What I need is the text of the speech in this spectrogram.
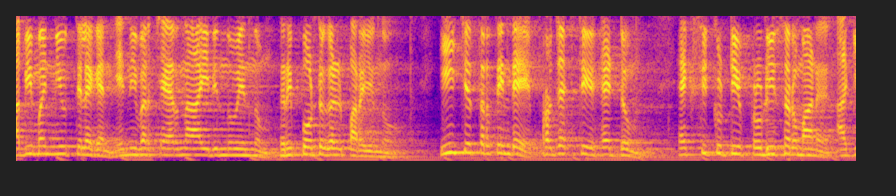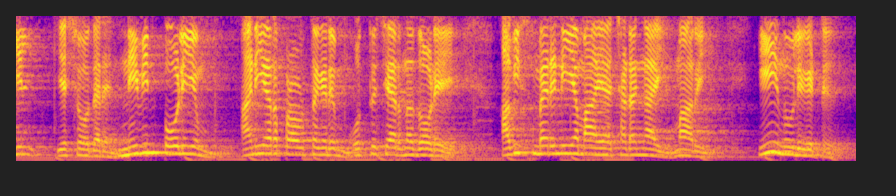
അഭിമന്യു തിലകൻ എന്നിവർ ചേർന്നായിരുന്നുവെന്നും റിപ്പോർട്ടുകൾ പറയുന്നു. ഈ ചിത്രത്തിന്റെ പ്രൊജക്ട് ഹെഡും എക്സിക്യൂട്ടീവ് പ്രൊഡ്യൂസറുമാണ് അഖിൽ യശോധരൻ. നിവിൻ പോളിയും അണിയറ പ്രവർത്തകരും ഒത്തുചേർന്നതോടെ അവിസ്മരണീയമായ ചടങ്ങായി മാറി. ഈ നൂലുകെട്ട്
